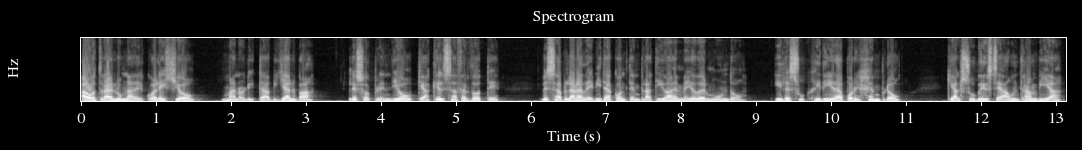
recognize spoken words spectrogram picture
A otra alumna del colegio, Manolita Villalba, le sorprendió que aquel sacerdote les hablara de vida contemplativa en medio del mundo y les sugiriera, por ejemplo, que al subirse a un tranvía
